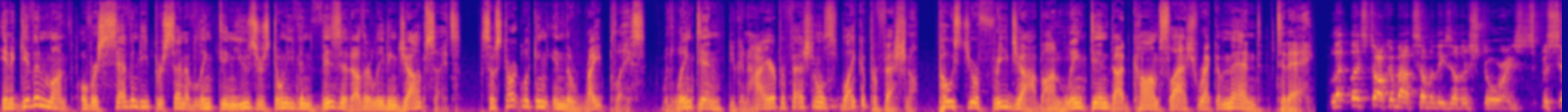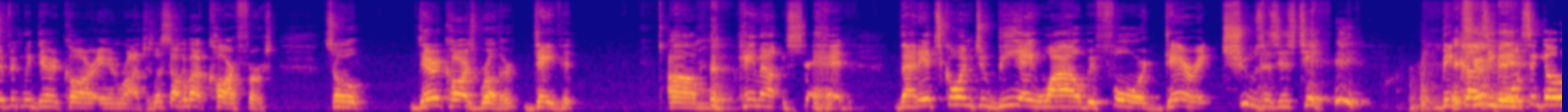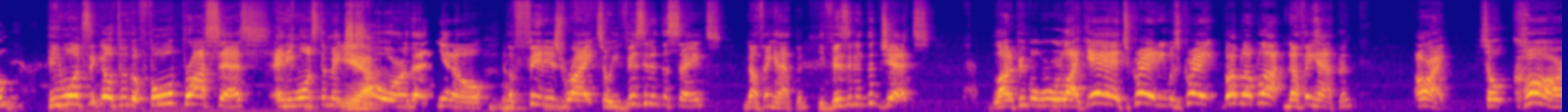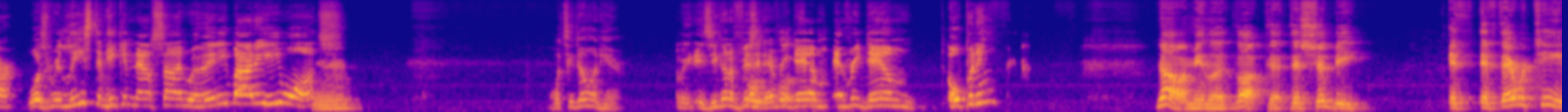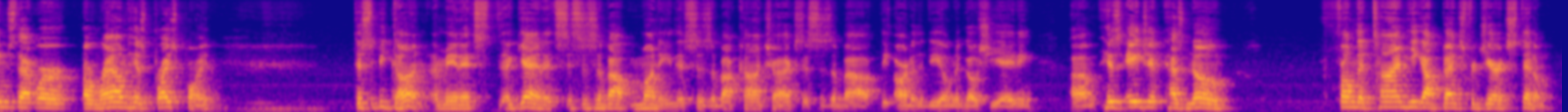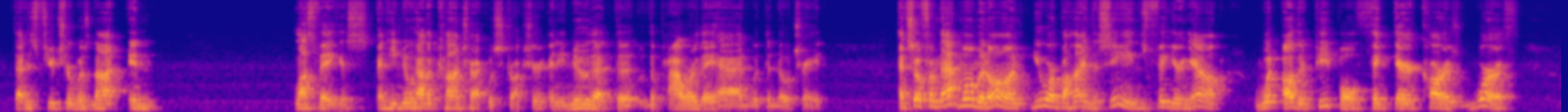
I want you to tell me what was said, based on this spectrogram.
In a given month, over 70% of LinkedIn users don't even visit other leading job sites. So start looking in the right place. With LinkedIn, you can hire professionals like a professional. Post your free job on linkedin.com slash recommend today. Let, us talk about some of these other stories, specifically Derek Carr and Rodgers. Let's talk about Carr first. So Derek Carr's brother, David, um, came out and said that it's going to be a while before Derek chooses his team because he be. wants to go he wants to go through the full process and he wants to make yeah. sure that you know the fit is right. So he visited the saints. Nothing happened. He visited the jets. A lot of people were like yeah it's great. He was great. Blah blah blah. Nothing happened. All right. So carr was released and he can now sign with anybody he wants. Mm-hmm. what's he doing here? I mean is he going to visit well, every well, damn every damn opening no, I mean, look, this should be if if there were teams that were around his price point, this would be done. I mean, it's again, it's this is about money. This is about contracts. This is about the art of the deal, negotiating. Um, his agent has known from the time he got benched for Jarrett Stidham that his future was not in Las Vegas, and he knew how the contract was structured, and he knew that the the power they had with the no trade. And so from that moment on, you are behind the scenes figuring out what other people think Derek Carr is worth.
